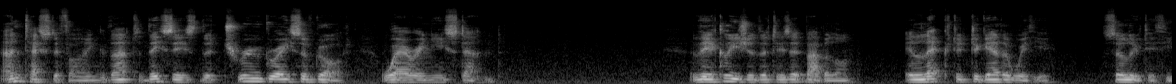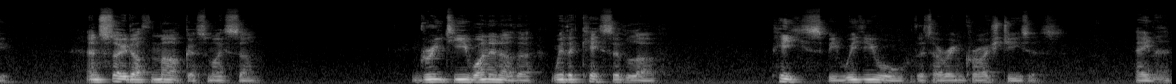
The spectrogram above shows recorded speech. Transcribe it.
and testifying that this is the true grace of God wherein ye stand. The ecclesia that is at Babylon, elected together with you, saluteth you, and so doth Marcus my son. Greet ye one another with a kiss of love. Peace be with you all that are in Christ Jesus. Amen.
